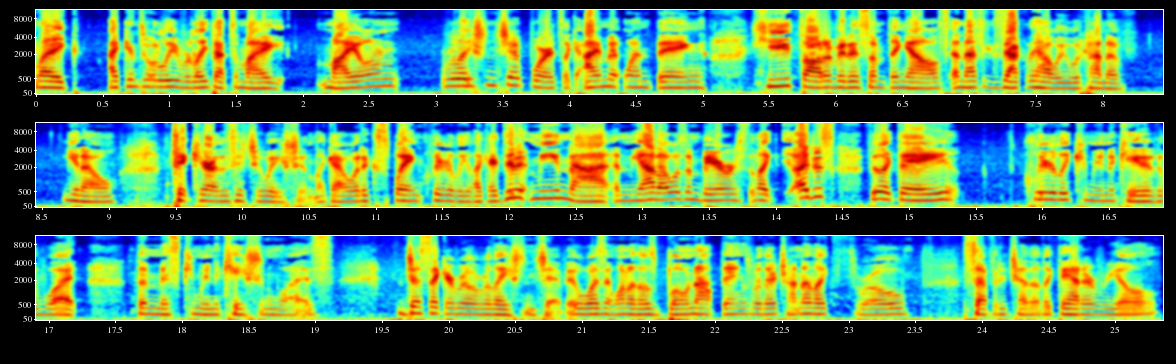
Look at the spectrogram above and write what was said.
like I can totally relate that to my my own relationship where it's like I meant one thing, he thought of it as something else, and that's exactly how we would kind of you know, take care of the situation. Like I would explain clearly, like I didn't mean that, and yeah, that was embarrassing. Like I just feel like they clearly communicated what the miscommunication was, just like a real relationship. It wasn't one of those blown out things where they're trying to like throw stuff at each other. Like they had a real,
